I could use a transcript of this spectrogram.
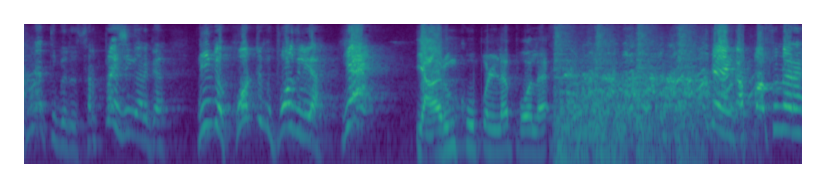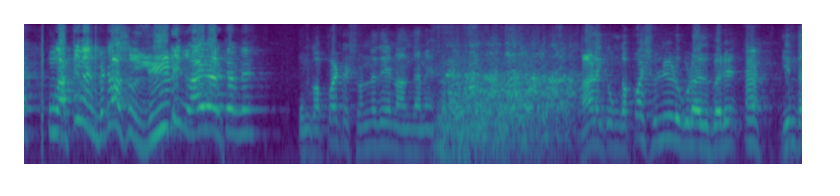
என்ன சர்ப்ரைசிங்கா இருக்க. நீங்க கோர்ட்டுக்கு போறது இல்லையா ஏன்? யாரும் கூப்பிடல போல. எங்க அப்பா சொன்னாரு உங்க அத்தி பேர் மெட்ராஸ் லீடிங் லாயரா இருக்காருன்னு. உங்க அப்பாட்ட சொன்னதே நான் தானே. நாளைக்கு உங்க அப்பா சொல்லிட கூடாது பாரு. இந்த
